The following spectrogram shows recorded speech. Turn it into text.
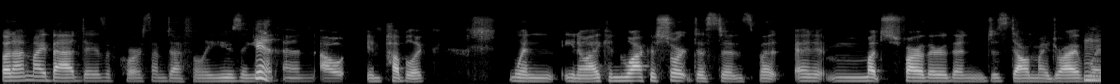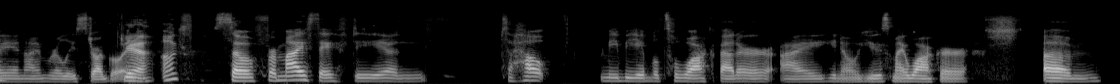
But on my bad days, of course, I'm definitely using Yeah. it and out in public when, you know, I can walk a short distance, but and it, much farther than just down my driveway and I'm really struggling. Mm. Yeah. Okay. So for my safety and to help me be able to walk better, I, you know, use my walker. Um,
